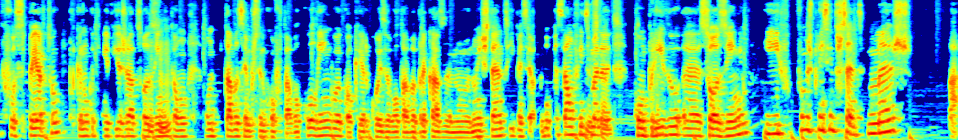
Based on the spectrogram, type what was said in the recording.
que fosse perto, porque eu nunca tinha viajado sozinho, Uhum. então onde estava 100% confortável com a língua, qualquer coisa voltava para casa no, no instante e pensei, "Olha, vou passar um fim de semana instante. comprido eh, sozinho e foi uma experiência interessante, mas pá,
